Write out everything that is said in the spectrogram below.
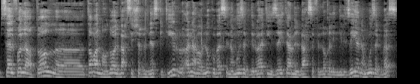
مساء الفل يا أبطال. آه، طبعا موضوع البحث يشغل ناس كتير. أنا هقول لكم بس نموذج دلوقتي إزاي تعمل بحث في اللغة الإنجليزية. نموذج بس.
